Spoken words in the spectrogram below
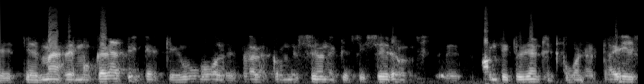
este, más democrática que hubo de todas las convenciones que se hicieron eh, constituyentes que hubo en el país,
